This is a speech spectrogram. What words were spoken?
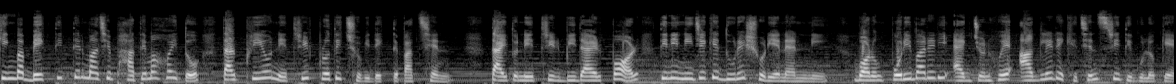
কিংবা ব্যক্তিত্বের মাঝে ফাতেমা হয়তো তার প্রিয় নেত্রীর প্রতিচ্ছবি দেখতে পাচ্ছেন। তাই তো নেত্রীর বিদায়ের পর তিনি নিজেকে দূরে সরিয়ে নেননি, বরং পরিবারেরই একজন হয়ে আগলে রেখেছেন স্মৃতিগুলোকে।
